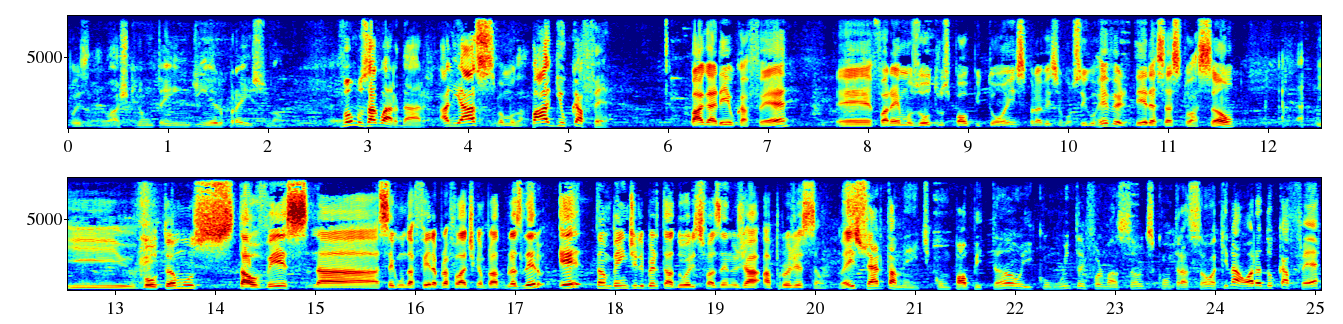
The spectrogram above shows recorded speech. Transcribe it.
pois é. Eu acho que não tem dinheiro para isso, não. Vamos aguardar. Aliás, Vamos lá. pague o café. Pagarei o café. É, faremos outros palpitões para ver se eu consigo reverter essa situação. E voltamos talvez na segunda-feira para falar de Campeonato Brasileiro e também de Libertadores, fazendo já a projeção, não é isso? Certamente, com palpitão e com muita informação e descontração aqui na hora do café.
